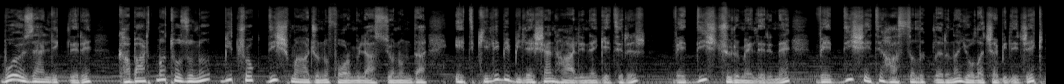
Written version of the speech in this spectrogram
Bu özellikleri kabartma tozunu birçok diş macunu formülasyonunda etkili bir bileşen haline getirir ve diş çürümelerine ve diş eti hastalıklarına yol açabilecek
